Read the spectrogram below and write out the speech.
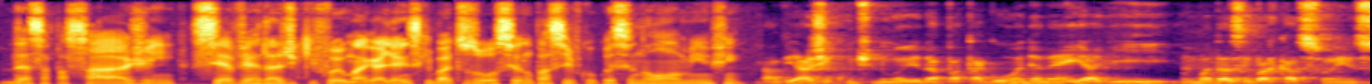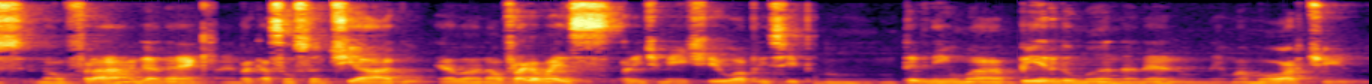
dessa passagem? Se é verdade que foi o Magalhães que batizou o Oceano Pacífico com esse nome, enfim. A viagem continua aí da Patagônia, né? E ali uma das embarcações naufraga, né? A embarcação Santiago, ela naufraga, mas aparentemente ou a princípio não, não teve nenhuma perda humana, né? Nenhuma morte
